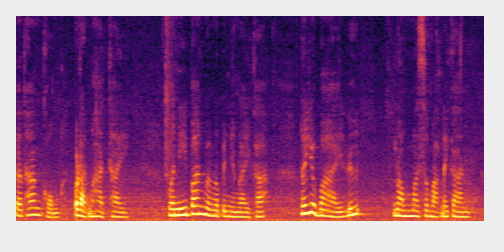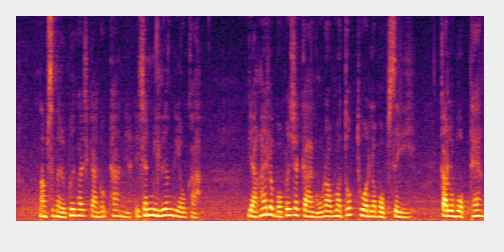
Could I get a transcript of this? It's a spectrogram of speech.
กระทั่งของปลัดมหาดไทย วันนี้บ้านเมืองเราเป็นอย่างไรคะ นโยบายหรือนำมาสมัครในการนำเสนอเพื่อนข้าราชการทุกท่านเนี่ยดิฉันมีเรื่องเดียวค่ะ อยากให้ระบบราชการของเรามาทบทวนระบบสีกับระบบแท่ง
